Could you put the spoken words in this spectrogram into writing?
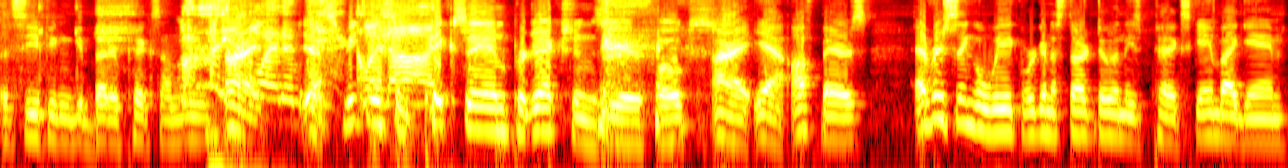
Let's see if you can get better picks on these. All right. Glennon, Yeah, speaking of some picks and projections here, folks. All right, yeah, off Bears. Every single week, we're going to start doing these picks game by game,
